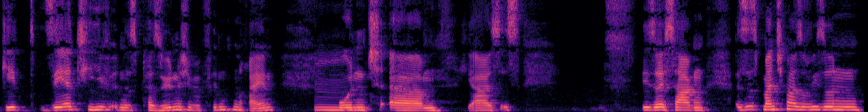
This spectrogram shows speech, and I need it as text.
geht sehr tief in das persönliche Befinden rein. Mhm. Und ähm, ja, es ist, wie soll ich sagen, es ist manchmal so wie so ein,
